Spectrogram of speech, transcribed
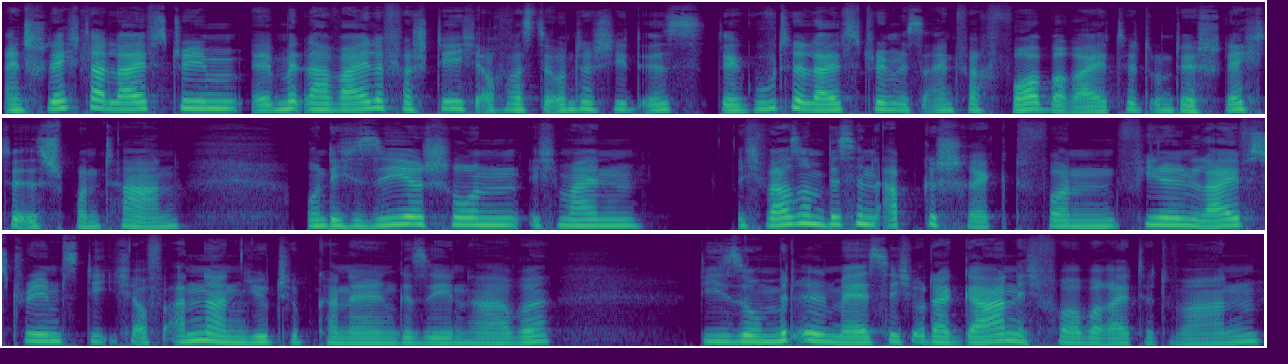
ein schlechter Livestream, äh, mittlerweile verstehe ich auch, was der Unterschied ist. Der gute Livestream ist einfach vorbereitet und der schlechte ist spontan. Und ich sehe schon, ich meine, ich war so ein bisschen abgeschreckt von vielen Livestreams, die ich auf anderen YouTube-Kanälen gesehen habe, die so mittelmäßig oder gar nicht vorbereitet waren.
